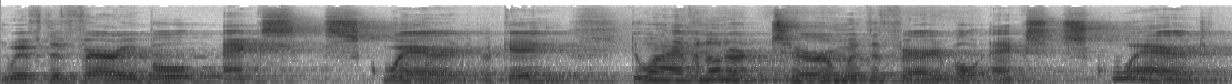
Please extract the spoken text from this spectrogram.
with the variable x squared, okay? Do I have another term with the variable x squared?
